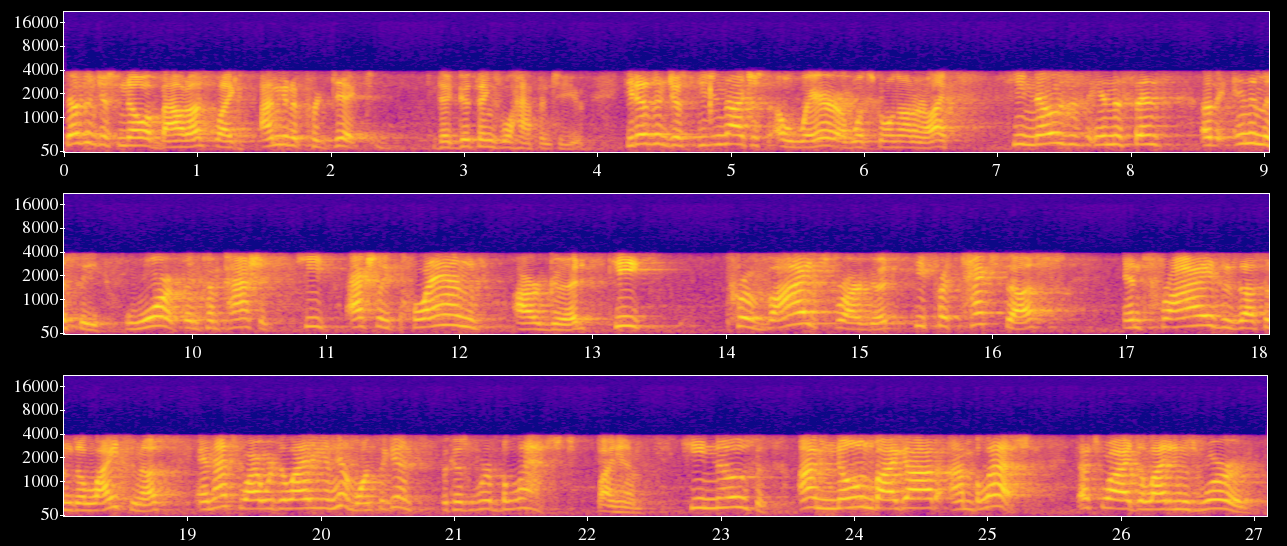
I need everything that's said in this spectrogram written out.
doesn't just know about us like I'm going to predict that good things will happen to you. He doesn't just he's not just aware of what's going on in our life. He knows us in the sense of intimacy, warmth, and compassion. He actually plans our good. He provides for our good. He protects us and prizes us and delights in us. And that's why we're delighting in Him, once again, because we're blessed by Him. He knows us. I'm known by God. I'm blessed. That's why I delight in His Word.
